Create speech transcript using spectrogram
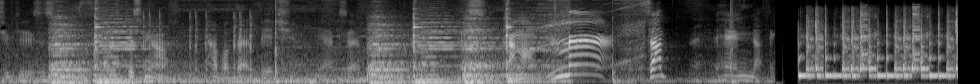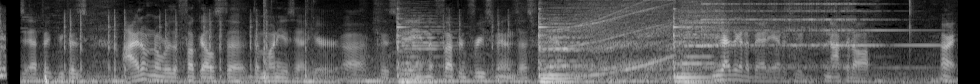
I got a rotten attitude, kids. This fuckers piss me off. How about that, bitch? Yeah, exactly. Yes. Come on. Something and nothing. It's epic because I don't know where the fuck else the, the money is at here. Because uh, it ain't the fucking free spins, that's for damn. You guys got a bad attitude. Knock it off. Alright.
